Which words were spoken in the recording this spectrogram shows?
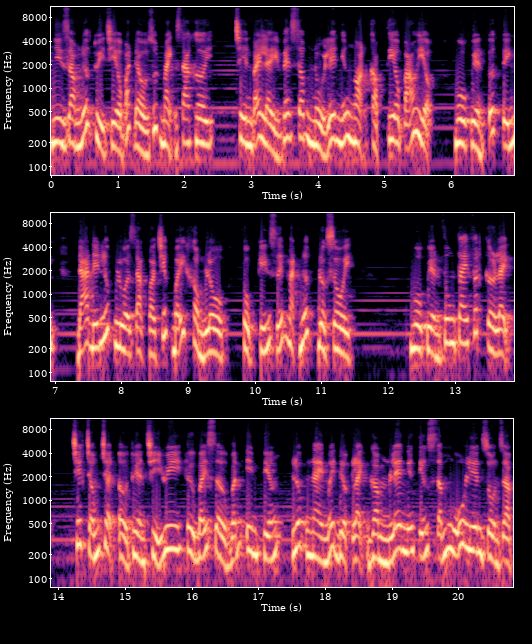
Nhìn dòng nước thủy triều bắt đầu rút mạnh ra khơi, trên bãi lầy ven sông nổi lên những ngọn cọc tiêu báo hiệu. Ngô Quyền ước tính đã đến lúc lùa giặc vào chiếc bẫy khổng lồ phục kín dưới mặt nước được rồi. Ngô Quyền vung tay phất cờ lệnh, chiếc chống trận ở thuyền chỉ huy từ bấy giờ vẫn im tiếng, lúc này mới được lệnh gầm lên những tiếng sấm ngũ liên dồn dập.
